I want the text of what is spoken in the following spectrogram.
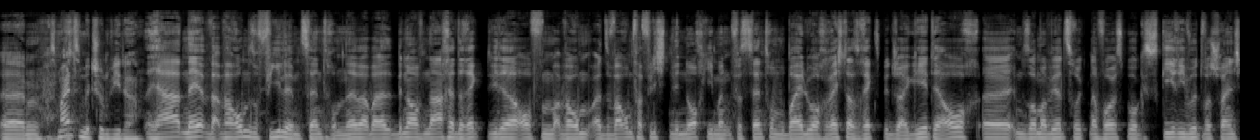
Ähm, Was meinst du mit schon wieder? ja, ne, wa- warum so viele im Zentrum, ne? Aber bin auch nachher direkt wieder auf dem, warum, also warum verpflichten wir noch jemanden fürs Zentrum, wobei du auch recht hast, Rex Bidjar geht, der auch äh, im Sommer wieder zurück nach Wolfsburg. Skiri wird wahrscheinlich,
